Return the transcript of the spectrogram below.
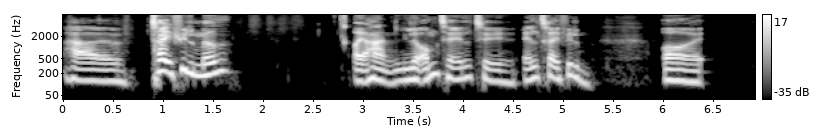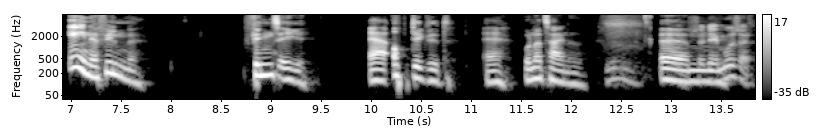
har øh, tre film med. Og jeg har en lille omtale til alle tre film. Og øh, en af filmene findes ikke. Er opdigtet af undertegnet. Øhm, Så det er modsat.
